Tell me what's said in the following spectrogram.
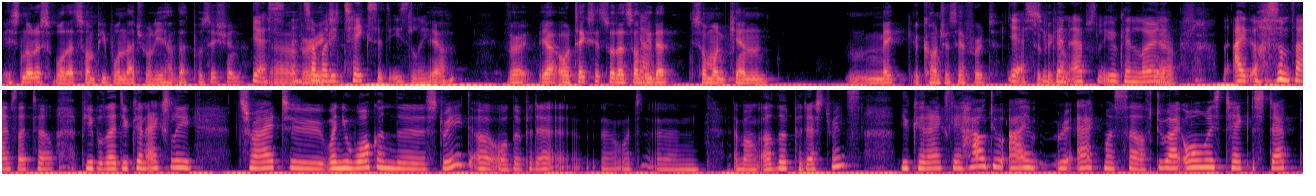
it's noticeable that some people naturally have that position. yes, uh, and somebody takes it easily. Yeah. Very yeah or takes it so that's something Yeah. that someone can make a conscious effort. Yes, to you can absolutely you can learn Yeah. it. I sometimes I tell people that you can actually try to when you walk on the street or, or the pede- uh, what um, among other pedestrians, you can actually how do I react myself? Do I always take a step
